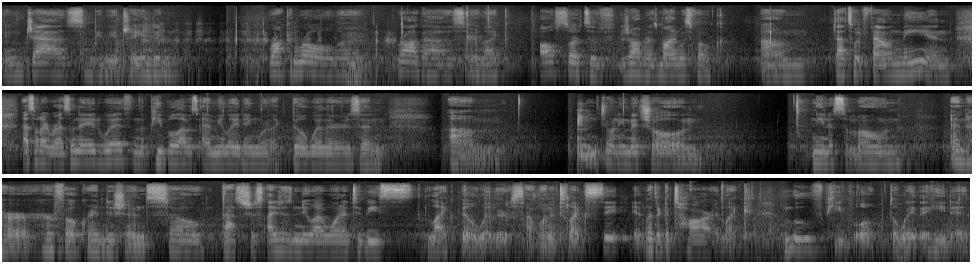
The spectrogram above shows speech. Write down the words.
in jazz. Some people get trained in rock and roll or ragas or like all sorts of genres. Mine was folk. Um, that's what found me, and that's what I resonated with. And the people I was emulating were like Bill Withers and um, Joni Mitchell and Nina Simone and her her folk renditions. So that's just I just knew I wanted to be like Bill Withers. I wanted to like sit with a guitar and like move people the way that he did.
